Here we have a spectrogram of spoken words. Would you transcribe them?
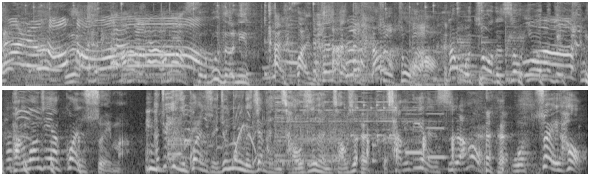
妈人好好啊。舍不得你太快，对对对，做做好。那我做的时候，因为那个膀胱经要灌水嘛，他就一直灌水，就弄得这样很潮湿，很潮湿，场地很湿。然后我最后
